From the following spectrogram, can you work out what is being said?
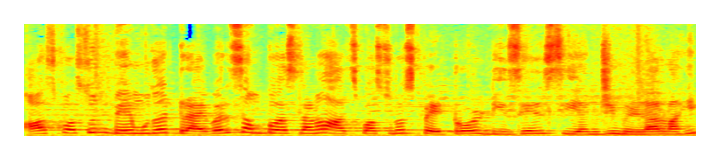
आजपासून बेमुदत ड्रायव्हर संप असल्यानं आजपासूनच petrol diesel C N G मिळणार नाही.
